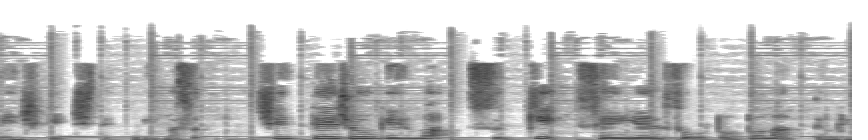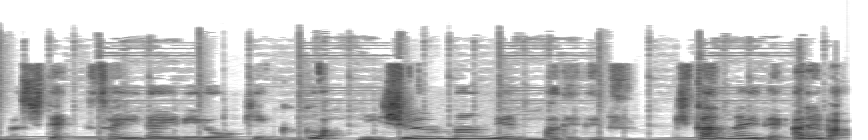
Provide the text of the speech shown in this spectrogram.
認識しております。申請上限は月1000円相当となっておりまして、最大利用金額は20万円までです。期間内であれば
